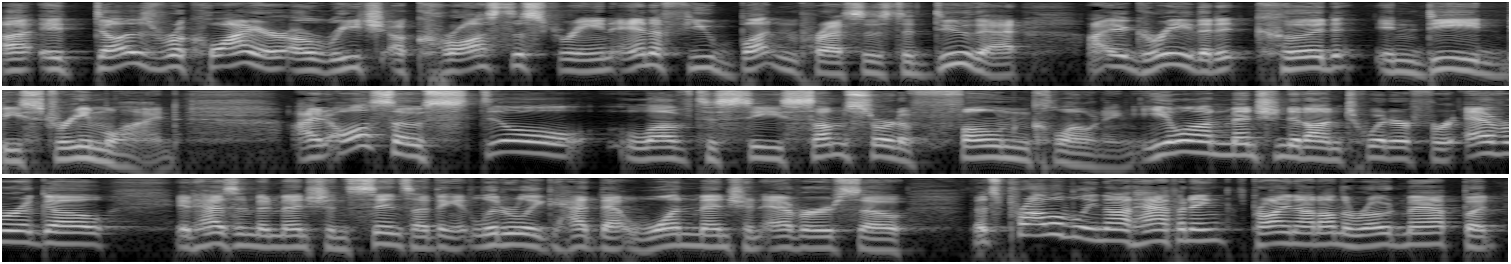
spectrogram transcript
Uh, it does require a reach across the screen and a few button presses to do that. I agree that it could indeed be streamlined. I'd also still love to see some sort of phone cloning. Elon mentioned it on Twitter forever ago. It hasn't been mentioned since. I think it literally had that one mention ever. So that's probably not happening. It's probably not on the roadmap. But,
